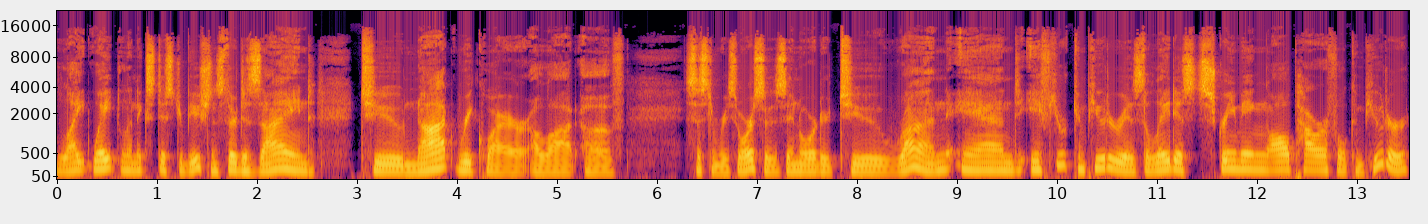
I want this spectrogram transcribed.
lightweight Linux distributions. They're designed to not require a lot of system resources in order to run. And if your computer is the latest screaming all powerful computer,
